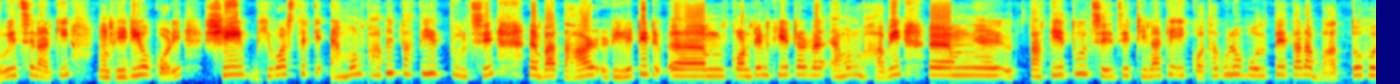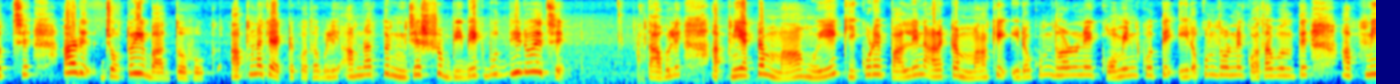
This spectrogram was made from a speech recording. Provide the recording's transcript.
রয়েছেন আর কি ভিডিও করে, সে ভিউয়ার্সদেরকে এমনভাবে তাতিয়ে তুলছে বা তার রিলেটেড কন্টেন্ট ক্রিয়েটাররা এমনভাবে তাতিয়ে তুলছে যে টিনাকে এই কথাগুলো বলতে তারা বাধ্য হচ্ছে। আর যতই বাধ্য হোক। আপনাকে একটা কথা বলি আপনার তো নিজস্ব বিবেক বুদ্ধি রয়েছে। তাহলে আপনি একটা মা হয়ে কি করে পারলেন? আর একটা মাকে এরকম ধরনের কমেন্ট করতে, এরকম ধরনের কথা বলতে আপনি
